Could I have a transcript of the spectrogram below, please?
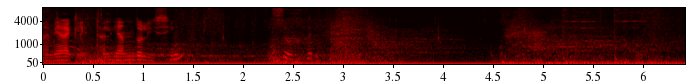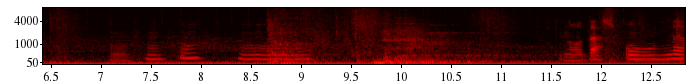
Ay, mira que le está liando Lee No das una.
